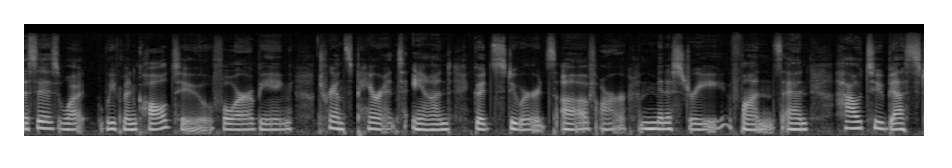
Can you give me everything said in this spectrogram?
this is what we've been called to for being transparent and good stewards of our ministry funds and how to best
